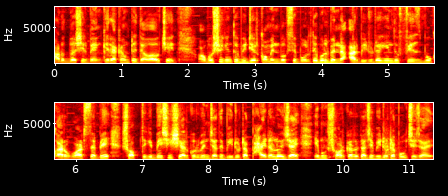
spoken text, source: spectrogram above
ভারতবাসীর ব্যাংকের অ্যাকাউন্টে দেওয়া উচিত? অবশ্যই কিন্তু ভিডিওর কমেন্ট বক্সে বলতে বলবেন না, আর ভিডিওটা কিন্তু ফেসবুক আর হোয়াটসঅ্যাপে সব থেকে বেশি শেয়ার করবেন, যাতে ভিডিওটা ভাইরাল হয়ে যায় এবং সরকারের কাছে ভিডিওটা পৌঁছে যায়।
